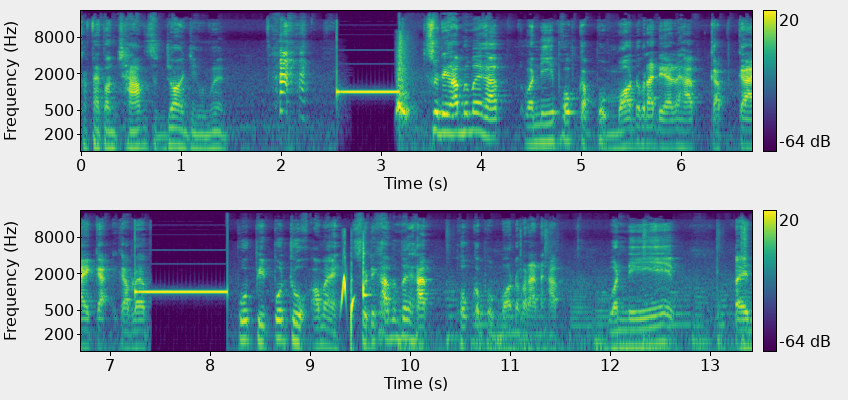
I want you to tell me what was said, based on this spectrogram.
กาแฟตอนเช้ามันสุดยอดจริงเพื่อน สวัสดีครับเพื่อนๆครับ วันนี้พบกับผมมอสนพรัตน์เดียนะครับ กับกายกะกับอะไรพูดผิดพูดถูกเอาใหม่ สวัสดีครับเพื่อนๆครับ พบกับผมมอสนพรัตน์นะครับ วันนี้เป็น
